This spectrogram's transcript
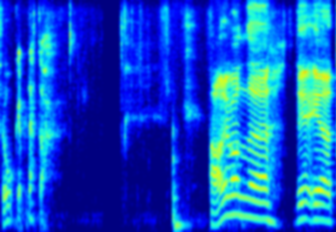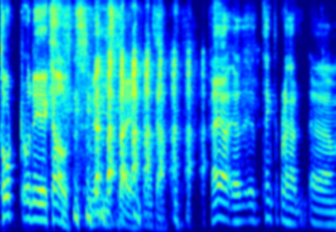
frågor på detta? Ja, det var en, eh, det är torrt och det är kallt med isberg kan man säga. Nej, jag, jag, tänkte på det här. Eh,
